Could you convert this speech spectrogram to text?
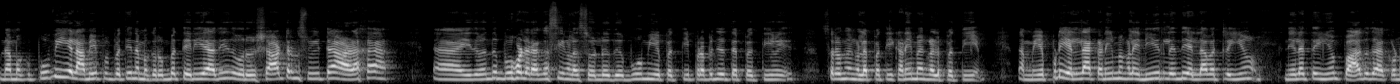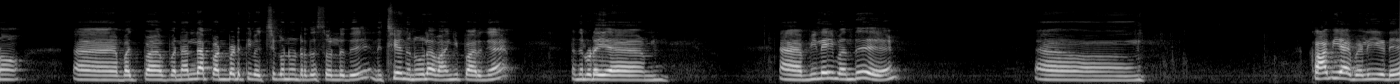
நமக்கு புவியியல் அமைப்பு பற்றி நமக்கு ரொம்ப தெரியாது. இது ஒரு ஷார்ட் அண்ட் ஸ்வீட்டாக அழகாக இது வந்து பூகோள ரகசியங்களை சொல்லுது. பூமியை பற்றி பிரபஞ்சத்தை பற்றி சுரங்கங்களை பற்றி கனிமங்களை பற்றி நம்ம எப்படி எல்லா கனிமங்களை நீர்லேருந்து எல்லாவற்றையும் நிலத்தையும் பாதுகாக்கணும் ப- நல்லா பண்படுத்தி வச்சுக்கணுன்றதை சொல்லுது. நிச்சயம் இந்த நூலை வாங்கி பாருங்கள் அதனுடைய விலை வந்து காவியா வெளியீடு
